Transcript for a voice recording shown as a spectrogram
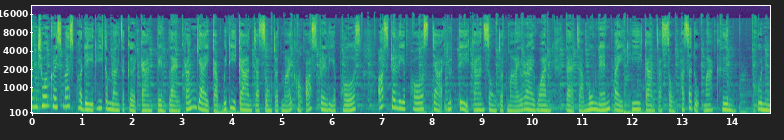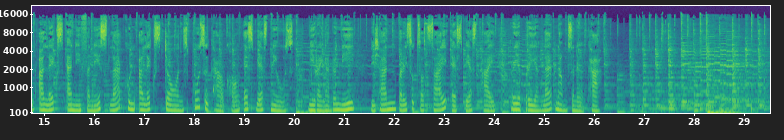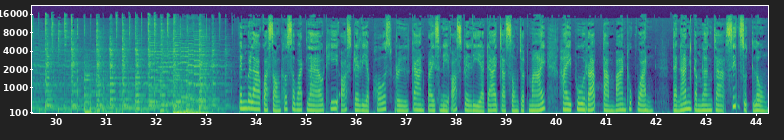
ทันช่วงคริสต์มาสพอดีที่กำลังจะเกิดการเปลี่ยนแปลงครั้งใหญ่กับวิธีการจัดส่งจดหมายของออสเตรเลียโพสต์ออสเตรเลียโพสต์จะยุติการส่งจดหมายรายวัน แต่จะมุ่งเน้นไปที่การจัดส่งพัสดุมากขึ้น คุณอเล็กซ์แอนิฟานิสและคุณอเล็กซ์จอห์นส์ผู้สื่อข่าวของ SBS News มีรายงานเรื่องนี้ ดิฉัน ปริสุทธ์สดใส SBS ไทย เรียบเรียงและนำเสนอค่ะ กว่าสองทศวรรษแล้วที่ออสเตรเลียโพสต์หรือการไปรษณีย์ออสเตรเลียได้จัดส่งจดหมายให้ผู้รับตามบ้านทุกวัน แต่นั่นกำลังจะสิ้นสุดลง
